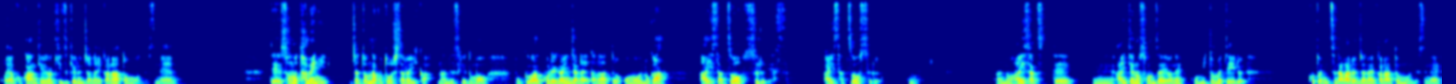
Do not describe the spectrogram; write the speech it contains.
親子関係が築けるんじゃないかなと思うんですね。でそのためにじゃあどんなことをしたらいいかなんですけれども僕はこれがいいんじゃないかなと思うのが挨拶をするです。挨拶をする。あの挨拶って、えー、相手の存在をねこう認めていることにつながるんじゃないかなと思うんですね。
